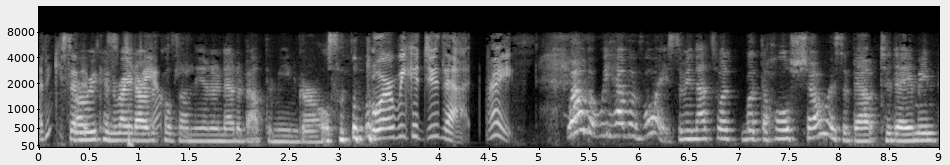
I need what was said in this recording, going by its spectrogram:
I think you said. Or we can write articles on the internet about the mean girls. or we could do that, right? Well, but we have a voice. I mean, that's what what the whole show is about today. I mean,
